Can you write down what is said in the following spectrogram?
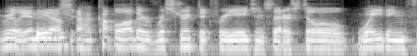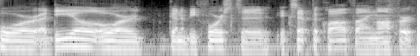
really. And then Yeah. there's a couple other restricted free agents that are still waiting for a deal or going to be forced to accept a qualifying offer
